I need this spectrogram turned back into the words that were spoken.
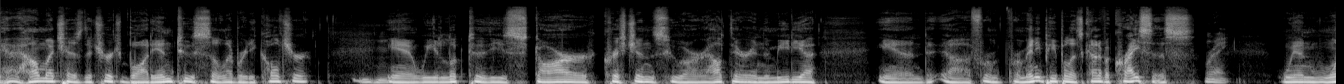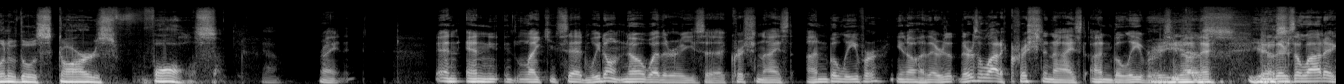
how much has the church bought into celebrity culture. Mm-hmm. And we look to these star Christians who are out there in the media, and uh, for for many people, it's kind of a crisis, right? when one of those stars falls. Yeah. Right. And and like you said, we don't know whether he's a Christianized unbeliever. You know, there's there's a lot of Christianized unbelievers. You yes, know, yes. you know, there's a lot of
